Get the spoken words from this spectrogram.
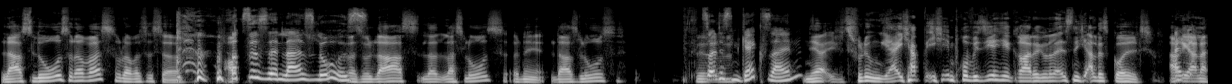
Lars los oder was? Oder was ist da? Was ist denn Lars los? Also Lars, La, Lars los? Äh, Nee, Lars los. Für, Soll das ein Gag sein? ja, Entschuldigung, ja, ich ich improvisiere hier gerade, da ist nicht alles Gold. Ariana,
